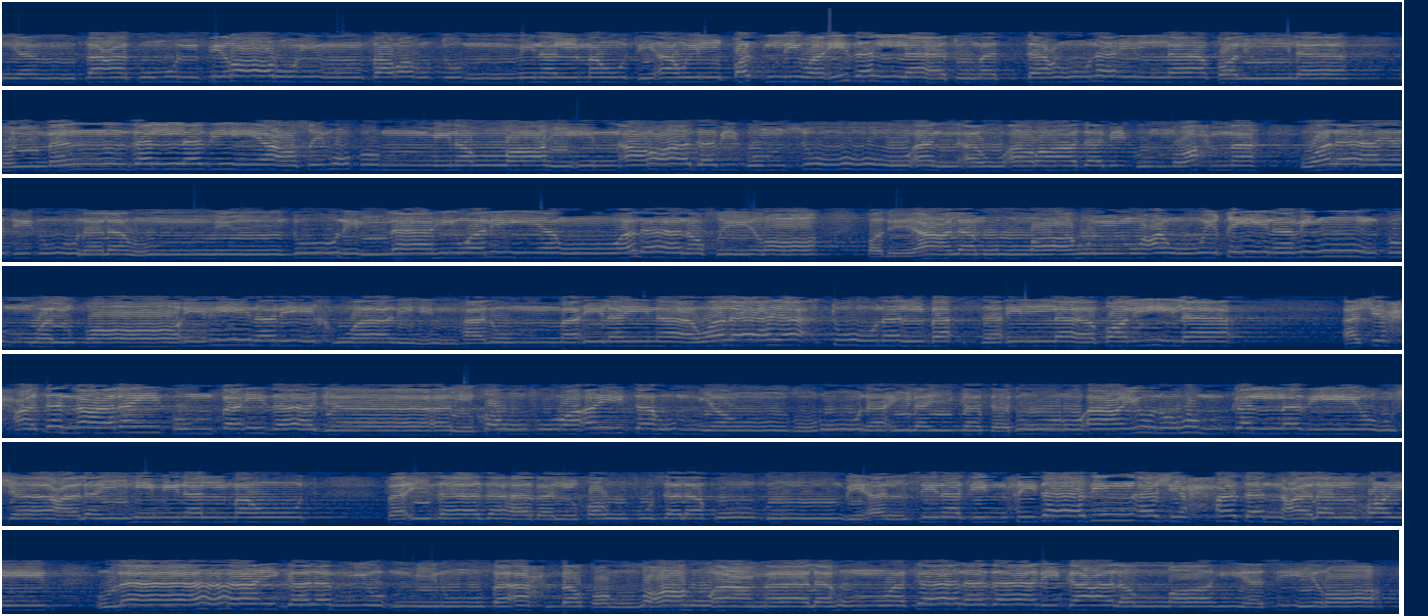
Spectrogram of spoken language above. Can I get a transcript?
ينفعكم الفرار إن فررتم من الموت أو القتل وإذا لا تمتعون إلا قليلا. قل من ذا الذي يعصمكم من الله إن أراد بكم سوءا أو أراد بكم رحمة ولا يجدون لهم من دون الله وليا ولا نصيرا. قد يعلم الله المعوقين منكم والقائلين لإخوانهم هلم إلينا ولا يأتون البأس إلا قليلا أشحة عليكم فإذا جاء الخوف رأيتهم ينظرون إليك تدور أعينهم كالذي يغشى عليه من الموت فإذا ذهب الخوف سلقوكم بألسنة حداد أشحة على الخير. أولئك لم يؤمنوا فأحبط الله أعمالهم وكان ذلك على الله يسيرا.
